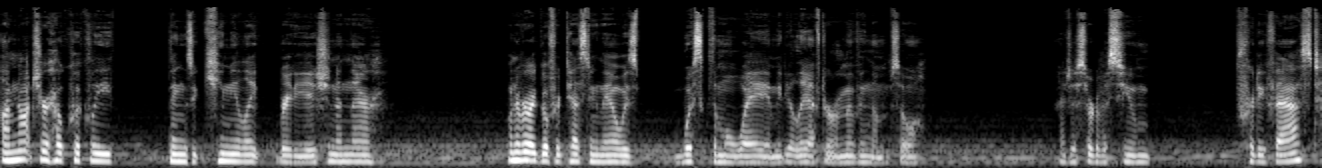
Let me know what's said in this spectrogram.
I'm not sure how quickly things accumulate radiation in there. Whenever I go for testing, they always whisk them away immediately after removing them, so I just sort of assume pretty fast.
